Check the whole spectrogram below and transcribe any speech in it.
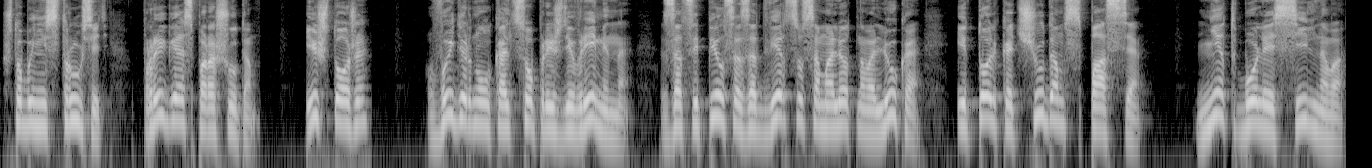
чтобы не струсить, прыгая с парашютом. И что же? Выдернул кольцо преждевременно, зацепился за дверцу самолетного люка и только чудом спасся. Нет более сильного,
